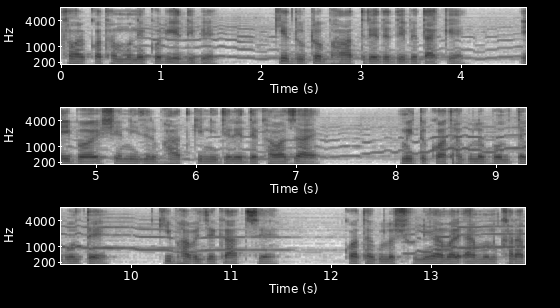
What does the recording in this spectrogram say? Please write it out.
খাওয়ার কথা মনে করিয়ে দিবে? কে দুটো ভাত রেঁধে দেবে তাকে? এই বয়সে নিজের ভাত কি নিজে রেঁধে খাওয়া যায়? মৃত্যু কথাগুলো বলতে বলতে কীভাবে যে কাঁদছে। কথাগুলো শুনে আমার এমন খারাপ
